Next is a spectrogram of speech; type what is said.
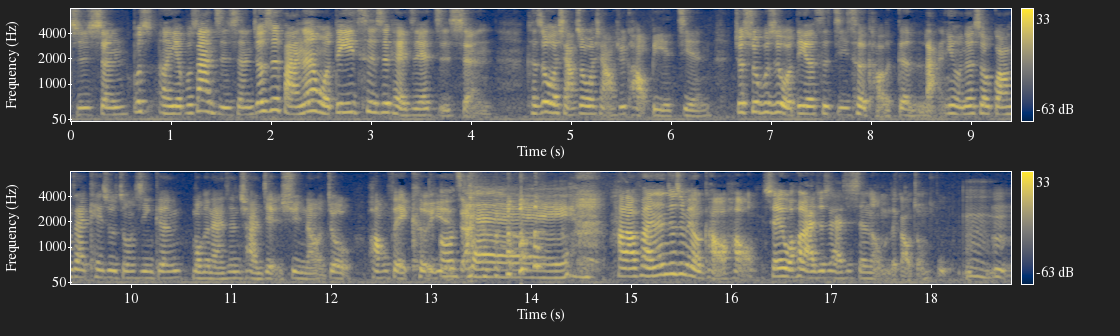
直升，不是，呃，也不算直升，就是反正我第一次是可以直接直升。可是我想说，我想要去考别间，就殊不知我第二次机测考得更烂，因为我那时候光在 K 书中心跟某个男生传简讯，然后就荒废课业这样。好了，反正就是没有考好，所以我后来就是还是升了我们的高中部。嗯嗯，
